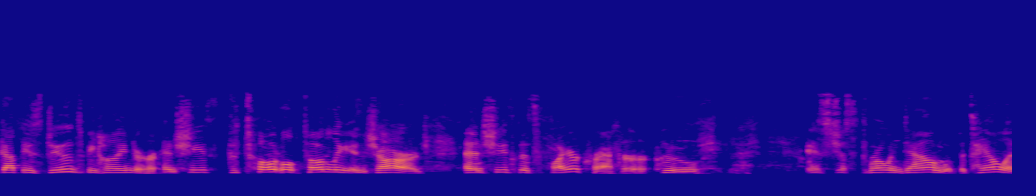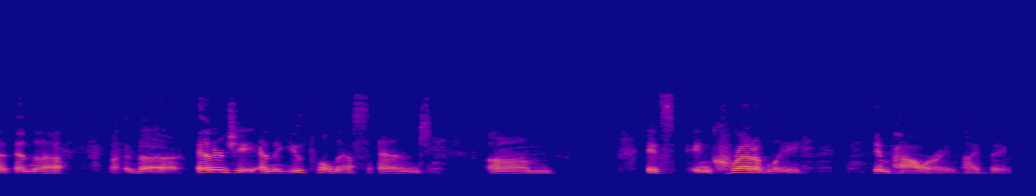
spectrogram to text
got these dudes behind her, and she's the total, totally in charge. And she's this firecracker who is just throwing down with the talent and the the energy and the youthfulness, and um, it's incredibly empowering. I think.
